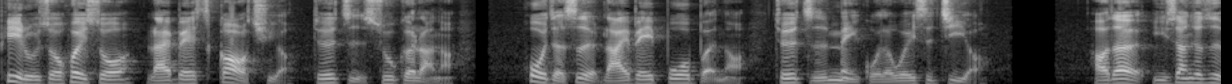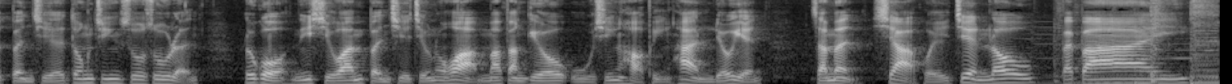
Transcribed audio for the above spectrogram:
譬如说，会说来杯 Scotch 哦，就是指苏格兰哦，或者是来杯波本哦，就是指美国的威士忌哦。好的，以上就是本期的东京说书人。如果你喜欢本期的节目的话，麻烦给我五星好评和留言，咱们下回见喽，拜拜。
